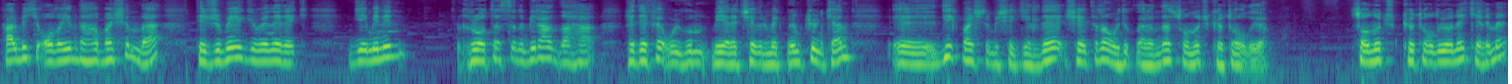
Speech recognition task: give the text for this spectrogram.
Halbuki olayın daha başında tecrübeye güvenerek geminin rotasını biraz daha hedefe uygun bir yere çevirmek mümkünken e, dik başlı bir şekilde şeytana uyduklarında sonuç kötü oluyor. Sonuç kötü oluyor ne kelime?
